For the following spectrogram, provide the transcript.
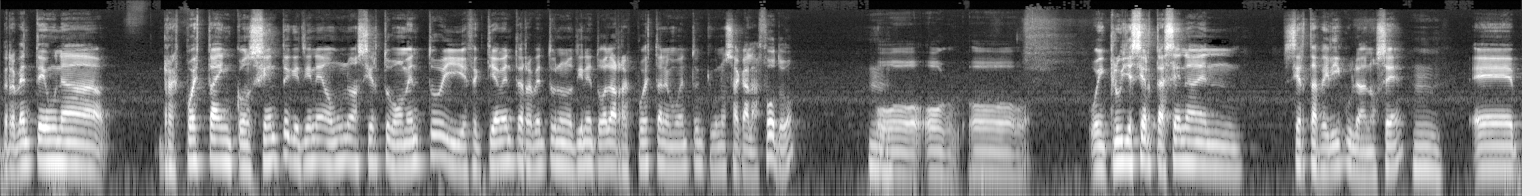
de repente una respuesta inconsciente que tiene a uno a cierto momento y efectivamente de repente uno no tiene toda la respuesta en el momento en que uno saca la foto Mm. o, o- o- o incluye cierta escena en cierta película, no sé. Mm. Eh,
